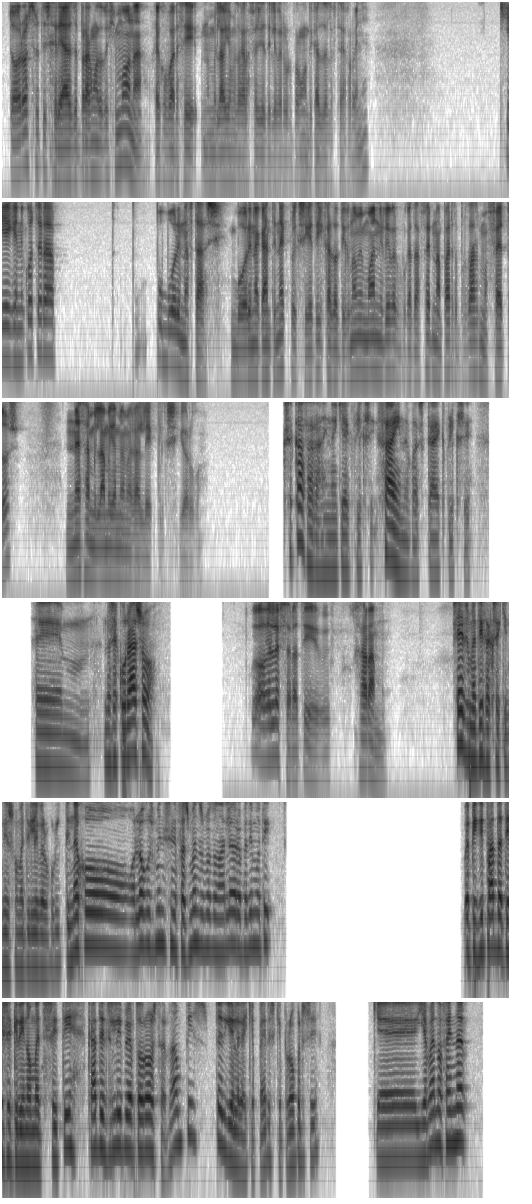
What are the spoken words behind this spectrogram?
Το ρόστρο της χρειάζεται πράγματα το χειμώνα; Έχω βαρεθεί να μιλάω για μεταγραφές για τη Liverpool πραγματικά τα τελευταία χρόνια. Και γενικότερα πού μπορεί να φτάσει; Μπορεί να κάνει την έκπληξη. Γιατί κατά τη γνώμη μου, αν η Liverpool καταφέρει να πάρει το πρωτάθλημα φέτος, ναι, θα μιλάμε για μια μεγάλη έκπληξη, Γιώργο. Ξεκάθαρα είναι και έκπληξη. Θα είναι βασικά έκπληξη. Ε, να σε κουράσω. Ελεύθερα, τι, χαρά μου. Ξέρεις με τι θα ξεκινήσω με τη Λίβερπουλ. Την έχω ο λόγος μείνει συνηθισμένο με το να λέω ρε παιδί μου ότι. Επειδή πάντα τη συγκρίνω με τη City, κάτι της λείπει από το ρόστερ. Να μου πεις, το ίδιο έλεγα και πέρυσι και πρόπερσι. Και για μένα θα είναι,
